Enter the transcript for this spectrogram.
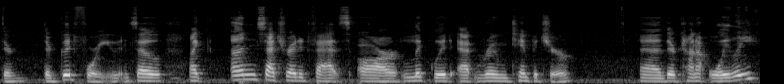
they're they're good for you. And so like unsaturated fats are liquid at room temperature. Uh, they're kind of oily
